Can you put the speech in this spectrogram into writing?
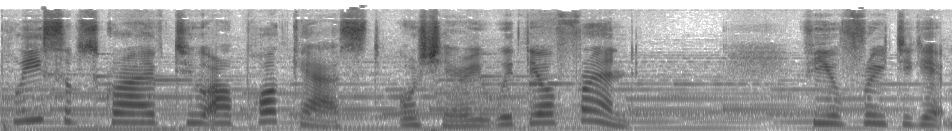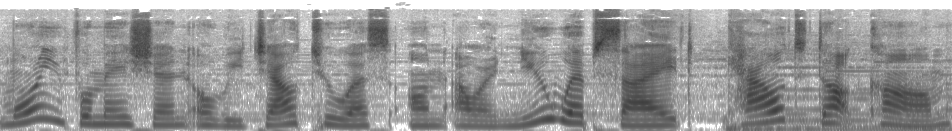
please subscribe to our podcast or share it with your friend. Feel free to get more information or reach out to us on our new website, caawt.com,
